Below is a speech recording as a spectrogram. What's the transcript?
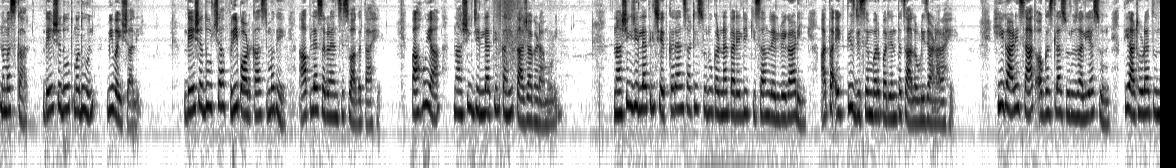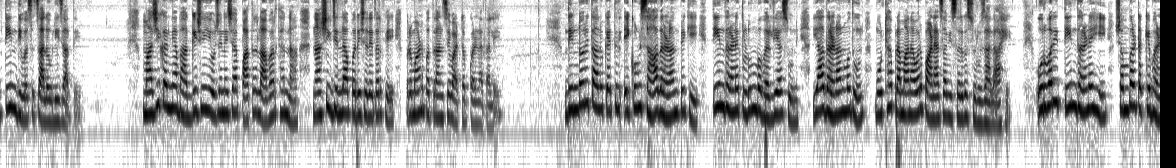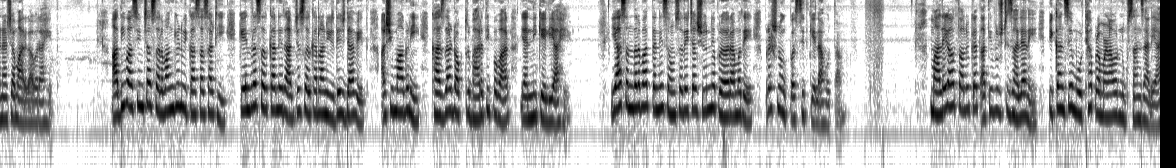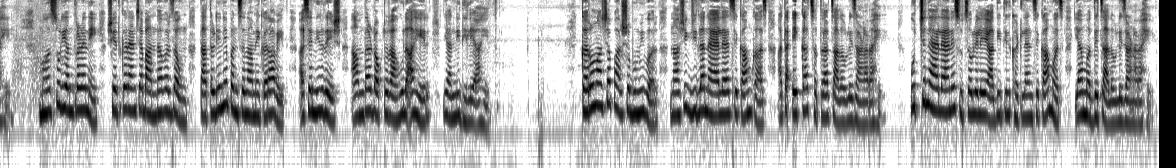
नमस्कार. देशदूतमधून मी वैशाली. देशदूतच्या फ्री पॉडकास्टमध्ये आपल्या सगळ्यांचे स्वागत आहे. पाहूया नाशिक जिल्ह्यातील काही ताज्या घडामोडी. नाशिक जिल्ह्यातील शेतकऱ्यांसाठी सुरू करण्यात आलेली किसान रेल्वे गाडी आता एकतीस डिसेंबरपर्यंत चालवली जाणार आहे. ही गाडी सात ऑगस्टला सुरू झाली असून ती आठवड्यातून तीन दिवस चालवली जाते. माझी कन्या भाग्यश्री योजनेच्या पात्र लाभार्थ्यांना नाशिक जिल्हा परिषदेतर्फे प्रमाणपत्रांचे वाटप करण्यात आले. दिंडोरी तालुक्यातील एकूण सहा धरणांपैकी तीन धरणे तुडुंब भरली असून या धरणांमधून मोठ्या प्रमाणावर पाण्याचा विसर्ग सुरू झाला आहे. उर्वरित तीन धरणेही शंभर टक्के भरण्याच्या मार्गावर आहेत. आदिवासींच्या सर्वांगीण विकासासाठी केंद्र सरकारने राज्य सरकारला निर्देश द्यावेत अशी मागणी खासदार डॉक्टर भारती पवार यांनी केली आहे. या संदर्भात त्यांनी संसदेच्या शून्य प्रहरामध्ये प्रश्न उपस्थित केला होता. मालेगाव तालुक्यात अतिवृष्टी झाल्याने पिकांचे मोठ्या प्रमाणावर नुकसान झाले आहे. महसूल यंत्रणेने शेतकऱ्यांच्या बांधावर जाऊन तातडीने पंचनामे करावेत असे निर्देश आमदार डॉक्टर राहुल आहेर यांनी दिले आहेत. करोनाच्या पार्श्वभूमीवर नाशिक जिल्हा न्यायालयाचे कामकाज आता एकाच सत्रात चालवले जाणार आहे. उच्च न्यायालयाने सुचवलेल्या यादीतील खटल्यांचे कामच यामध्ये चालवले जाणार आहे.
